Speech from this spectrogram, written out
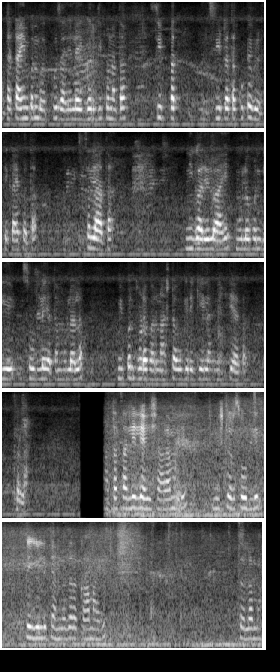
आता टाईम पण भरपूर झालेला आहे. गर्दी पण आता सीट पत सीट आता कुठे भेटते काय पता? चला आता. निघालेलो आहे. मुलं पण गे सोडले आता मुलाला. मी पण थोडाफार नाश्ता वगैरे केला निघते आता. चला. आता चाललेली आहे शाळामध्ये. मिस्टर सोडले ते गेले त्यांना जरा काम आहे. चला मग.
